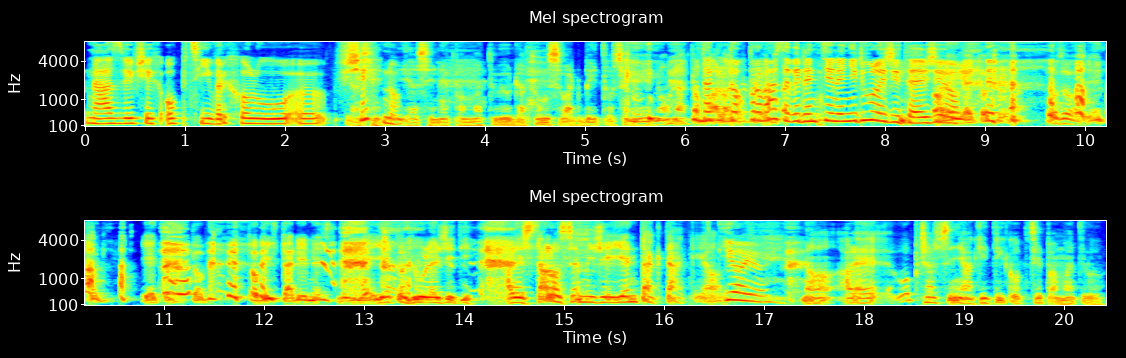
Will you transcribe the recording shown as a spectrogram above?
názvy všech obcí, vrcholů, eh, všechno. Já si, já si nepamatuju datum svatby, to jsem jednou na tom no tak to pro vás evidentně není důležité, že jo? je to, pozor, je to, je to, to, to bych tady nezměl, je to důležitý, ale stalo se mi, že jen tak tak, jo. Jo, jo. No, ale občas si nějaký ty kopci pamatuju.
